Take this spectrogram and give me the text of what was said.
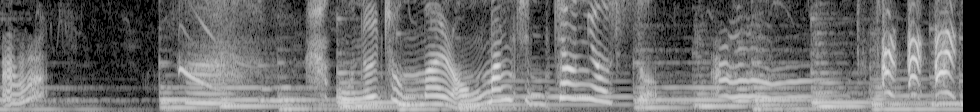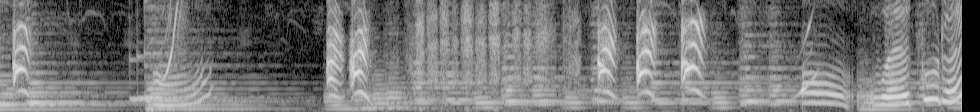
아, 오늘 정말 엉망진창이었어. 어? 어, 왜 그래?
